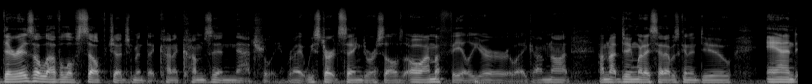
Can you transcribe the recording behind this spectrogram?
There is a level of self judgment that kind of comes in naturally, right? We start saying to ourselves, "Oh, I'm a failure. Like I'm not, I'm not doing what I said I was going to do." And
